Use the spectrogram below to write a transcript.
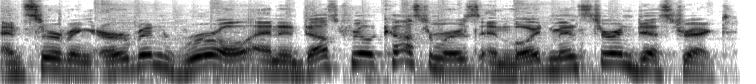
and serving urban, rural, and industrial customers in Lloydminster and District.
